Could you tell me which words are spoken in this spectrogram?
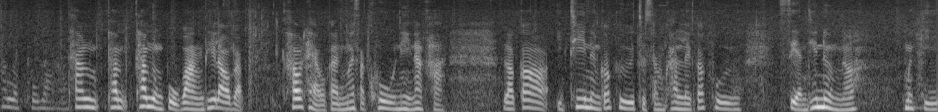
ถ้าหลวงปู่วังถ้ำถ้ำถ้ำหลวงปู่วังที่เราแบบเข้าแถวกันเมื่อสักครู่นี้นะคะ แล้วก็อีกที่หนึ่งก็คือจุดสำคัญเลยก็คือเสียงที่หนึ่งเนาะเมื่อกี้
